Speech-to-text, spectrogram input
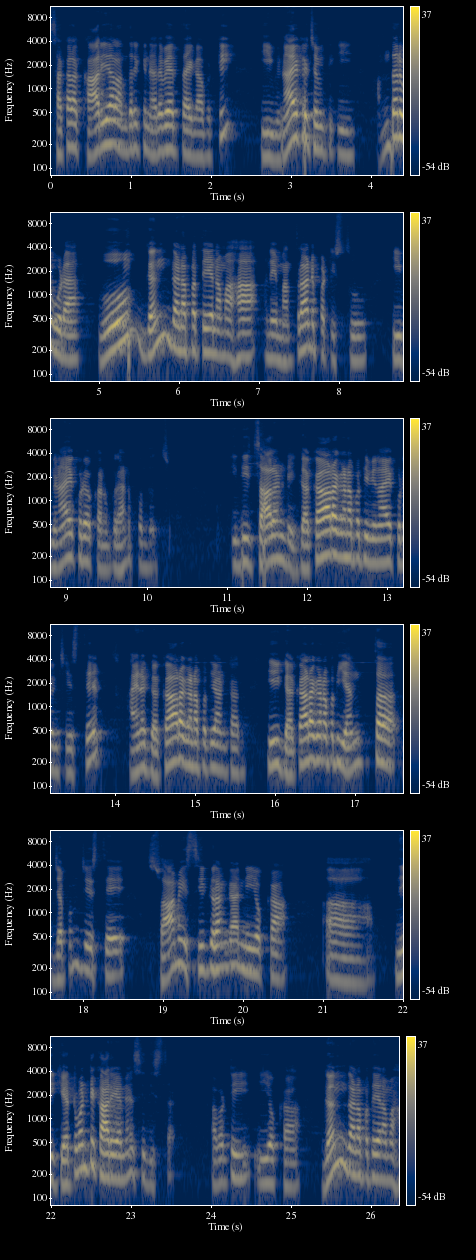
సకల కార్యాలు అందరికీ నెరవేరుతాయి కాబట్టి ఈ వినాయక చవితికి అందరూ కూడా ఓం గం గణపతే నమః అనే మంత్రాన్ని పఠిస్తూ ఈ వినాయకుడి యొక్క అనుగ్రహాన్ని పొందొచ్చు. ఇది చాలండి. గకార గణపతి వినాయకుడిని చేస్తే ఆయన గకార గణపతి అంటారు. ఈ గకార గణపతి ఎంత జపం చేస్తే స్వామి శీఘ్రంగా నీ యొక్క నీకు ఎటువంటి కార్యాన్ని సిద్ధిస్తాడు. కాబట్టి ఈ యొక్క గం గణపతే నమః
